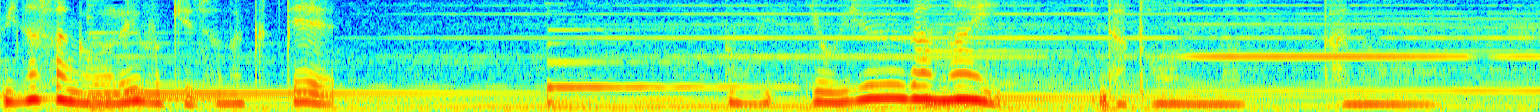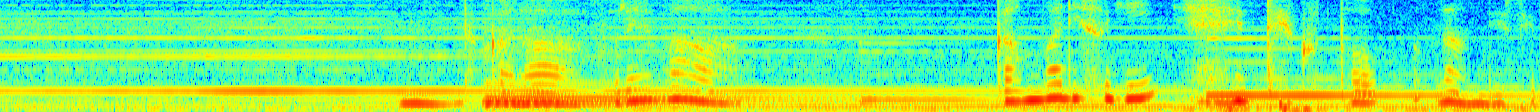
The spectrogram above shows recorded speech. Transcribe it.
皆さんが悪いわけじゃなくて余裕がないだと思います。あの、うん、だからそれは頑張りすぎ？ってことなんですよ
